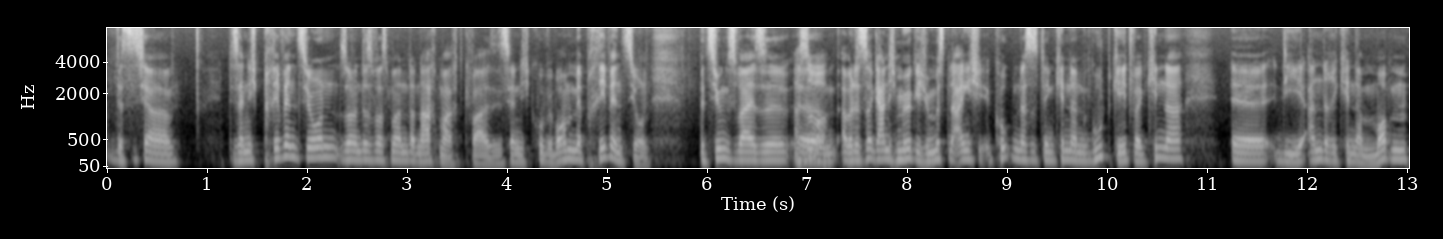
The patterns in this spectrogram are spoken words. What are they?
das ist ja, das ist ja nicht Prävention, sondern das, was man danach macht quasi. Das ist ja nicht cool. Wir brauchen mehr Prävention. Beziehungsweise, so. ähm, aber das ist ja gar nicht möglich. Wir müssten eigentlich gucken, dass es den Kindern gut geht, weil Kinder, äh, die andere Kinder mobben,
